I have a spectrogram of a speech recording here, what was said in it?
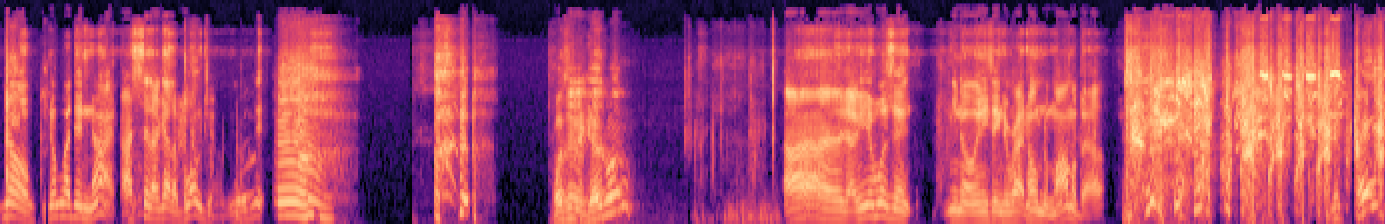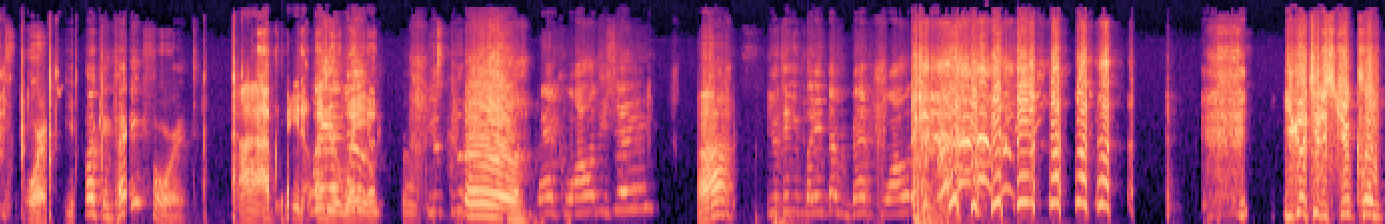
No, no, I did not. I said I got a blowjob. Was it. Was it a good one? Uh, it wasn't, you know, anything to write home to mom about. You paid for it. You fucking paid for it. I, I paid Well, underway. no. under- You, you bad quality, Shane? Huh? You think your money back for bad quality? You go to the strip club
